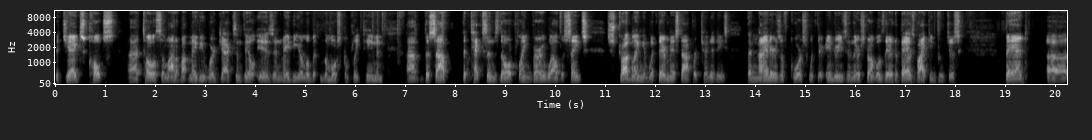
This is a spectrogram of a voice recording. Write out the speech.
The Jags Colts uh, told us a lot about maybe where Jacksonville is and maybe a little bit the most complete team in uh, the South. The Texans, though, are playing very well. The Saints struggling with their missed opportunities. The Niners, of course, with their injuries and their struggles there. The Bears Vikings were just bad. Uh,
